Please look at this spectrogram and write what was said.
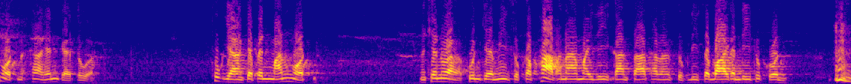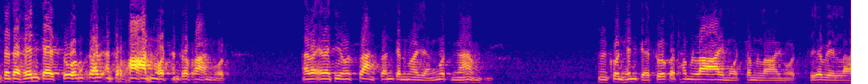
หมดนะถ้าเห็นแก่ตัว ทุกอย่างจะเป็นหมันหมด เช่นว่าคุณจะมีสุขภาพอนามัยดีการสาธารณสุขดีสบายกันดีทุกคน แต่ถ้าเห็นแก่ตัวมันกลายเป็นอันธพาลหมด อันธพาลหมด อะไรอะไรที่เราสร้างสรรค์กันมาอย่างงดงามคนเห็นแก่ตัวก็ทำลายหมดทำลายหมด เสียเวลา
